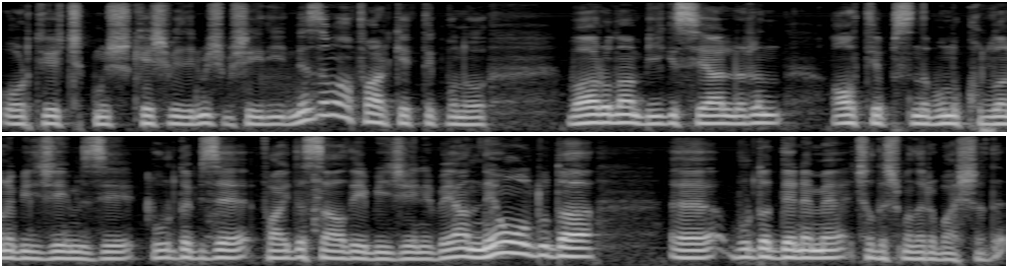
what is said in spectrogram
ortaya çıkmış, keşfedilmiş bir şey değil. Ne zaman fark ettik bunu? Var olan bilgisayarların altyapısında bunu kullanabileceğimizi, burada bize fayda sağlayabileceğini veya ne oldu da e, burada deneme çalışmaları başladı?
